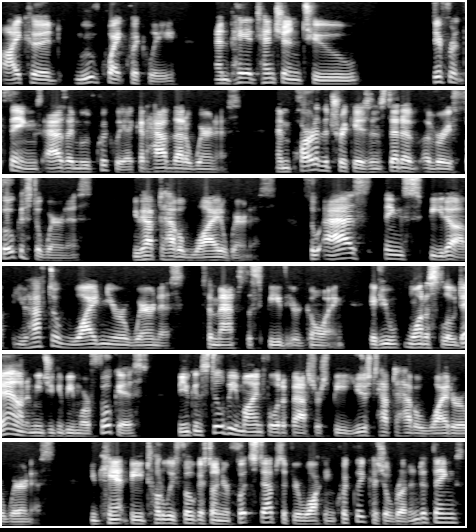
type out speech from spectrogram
I could move quite quickly and pay attention to different things as I move quickly. I could have that awareness. And part of the trick is instead of a very focused awareness, you have to have a wide awareness. So as things speed up, you have to widen your awareness to match the speed that you're going. If you want to slow down, it means you can be more focused, but you can still be mindful at a faster speed. You just have to have a wider awareness. You can't be totally focused on your footsteps if you're walking quickly because you'll run into things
